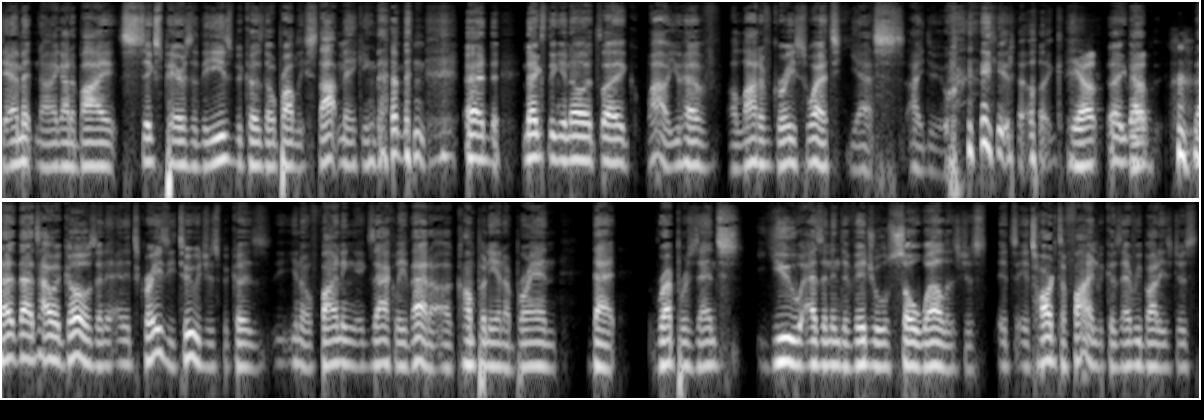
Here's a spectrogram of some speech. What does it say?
damn it, now I got to buy six pairs of these because they'll probably stop making them. And, and next thing you know, it's like, wow, you have a lot of gray sweats. Yes, I do. you know, like, yep, like that, yep. that, that's how it goes. And, and it's crazy too, just because, you know, finding exactly that, a, a company and a brand that represents you as an individual so well is just, it's, it's hard to find because everybody's just,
